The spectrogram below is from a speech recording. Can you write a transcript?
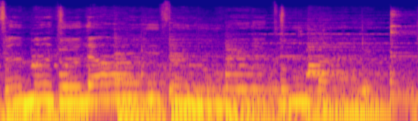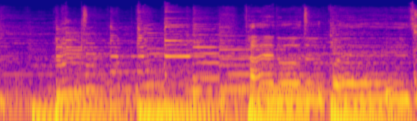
怎么多了一份无谓的空白？太多的规则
